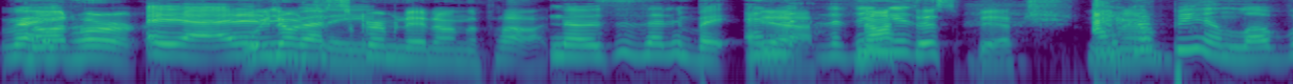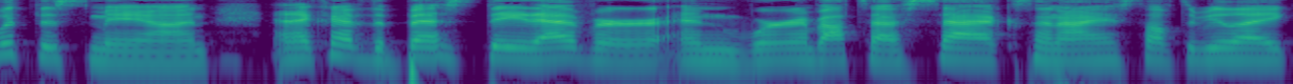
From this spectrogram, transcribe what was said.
right. not her. Yeah, we don't discriminate on the pod. No, this is anybody. And yeah, the, thing not is, this bitch. You I know? could be in love with this man and I could have the best date ever and we're about to have sex and I still have to be like,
